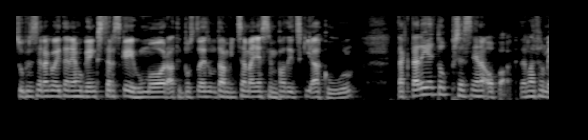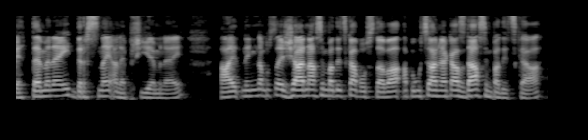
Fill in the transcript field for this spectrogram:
jsou přesně takový ten jeho gangsterský humor a ty postavy jsou tam víceméně sympatický a cool, tak tady je to přesně naopak. Tenhle film je temný, drsný a nepříjemný a není tam prostě žádná sympatická postava a pokud se vám nějaká zdá sympatická,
